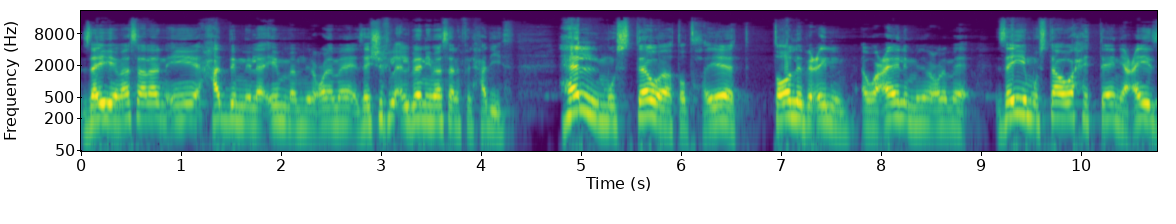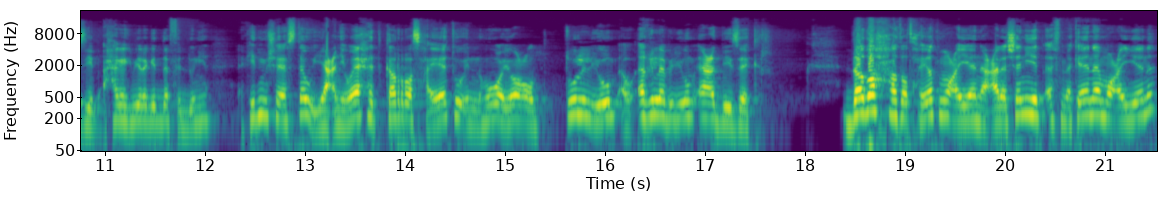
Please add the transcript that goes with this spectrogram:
زي مثلا إيه حد من الأئمة من العلماء زي شيخ الألباني مثلا في الحديث. هل مستوى تضحيات طالب علم أو عالم من العلماء زي مستوى واحد تاني عايز يبقى حاجة كبيرة جدا في الدنيا أكيد مش هيستوي. يعني واحد كرس حياته إن هو يقعد طول اليوم أو أغلب اليوم قاعد بيذاكر. ده ضحى تضحيات معينة علشان يبقى في مكانة معينة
